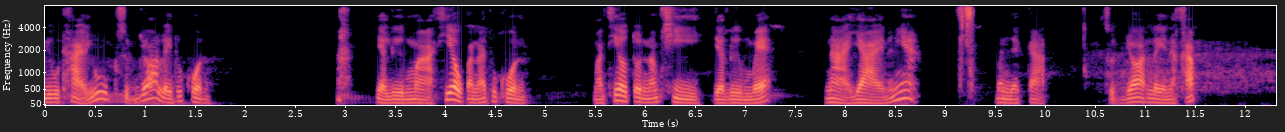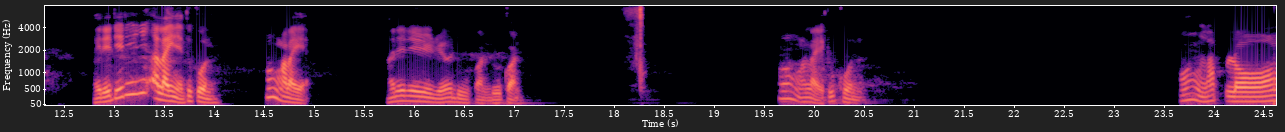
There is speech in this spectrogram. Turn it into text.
วิวถ่ายรูปสุดยอดเลยทุกคน อย่าลืมมาเที่ยวกันนะทุกคน มาเที่ยวต้นน้ำชี อย่าลืมแวะ หน้ายายนะเนี่ย บรรยากาศสุดยอดเลยนะครับ เดี๋ยวเดี๋ยวอะไรเนี่ยทุกคน ห้องอะไรอะ เดี๋ยวเดี๋ยวเดี๋ยวดูก่อนดูก่อนห้องอะไรทุกคน ห้องรับรอง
